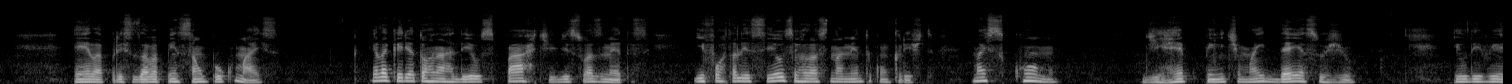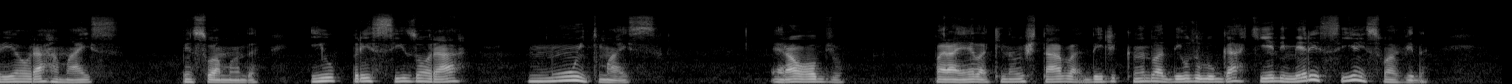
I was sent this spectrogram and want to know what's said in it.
Ela precisava pensar um pouco mais. Ela queria tornar Deus parte de suas metas e fortalecer o seu relacionamento com Cristo. Mas como? De repente, uma ideia surgiu. Eu deveria orar mais, pensou Amanda. Eu preciso orar muito mais. Era óbvio para ela que não estava dedicando a Deus o lugar que ele merecia em sua vida.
